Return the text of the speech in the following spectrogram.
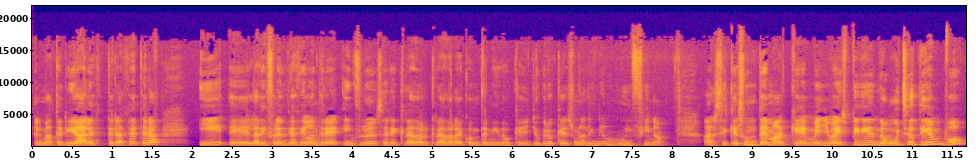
el material, etcétera, etcétera, y eh, la diferenciación entre influencer y creador, creadora de contenido, que yo creo que es una línea muy fina. Así que es un tema que me lleváis pidiendo mucho tiempo.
